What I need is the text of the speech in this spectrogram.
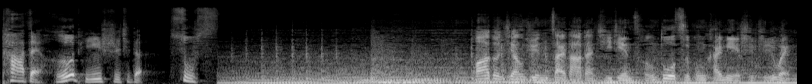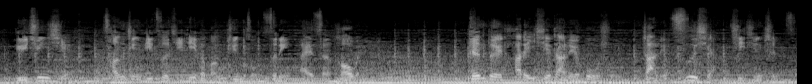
他在和平时期的猝死。巴顿将军在大战期间曾多次公开蔑视职位与军衔曾经比自己低的盟军总司令艾森豪威尔，针对他的一些战略部署、战略思想进行指责。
